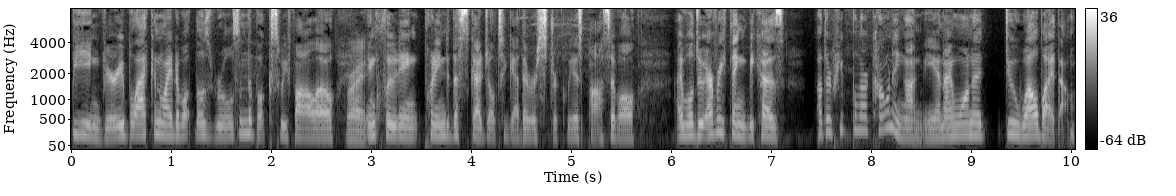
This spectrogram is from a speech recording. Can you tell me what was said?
being very black and white about those rules in the books we follow, Right. including putting the schedule together as strictly as possible. I will do everything because other people are counting on me and I want to do well by them.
